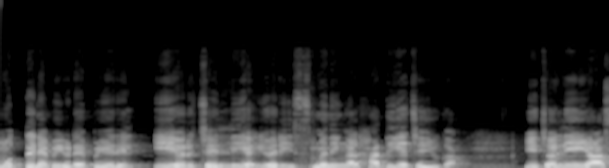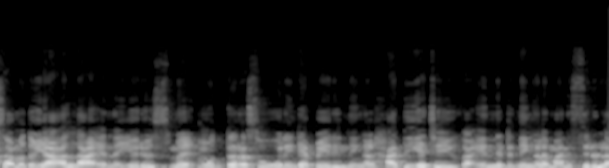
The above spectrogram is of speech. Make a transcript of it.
മുത്തുനബിയുടെ പേരിൽ ഈ ഒരു ചെല്ലിയ ഈ ഒരു ഇസ്മ നിങ്ങൾ ഹദിയ ചെയ്യുക. ഈ ചൊല്ലി യാ സമതു യാ അല്ല എന്ന ഈ ഒരു ഇസ്മ മുത്ത് റസൂലിന്റെ പേരിൽ നിങ്ങൾ ഹദിയ ചെയ്യുക. എന്നിട്ട് നിങ്ങളെ മനസ്സിലുള്ള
